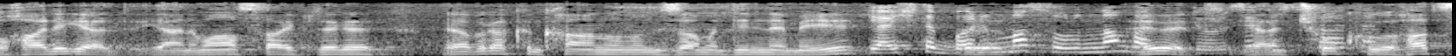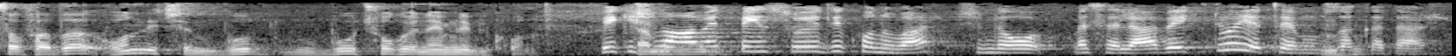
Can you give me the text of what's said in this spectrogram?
O hale geldi. Yani mal sahipleri ya bırakın kanunu nizamı dinlemeyi. Ya işte barınma sorunundan Evet bahsediyoruz. ya yani çok zaten. had safhada onun için bu bu çok önemli bir konu. Peki şimdi onu- Ahmet Bey'in söylediği konu var. Şimdi o mesela bekliyor ya Temmuz'a kadar.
